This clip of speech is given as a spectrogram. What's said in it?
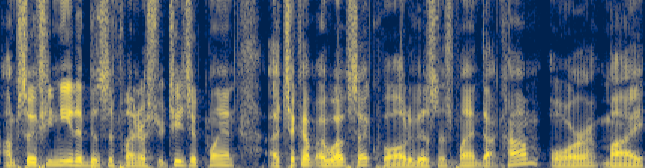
Um, so if you need a business plan or strategic plan, uh, check out my website, qualitybusinessplan.com, or my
